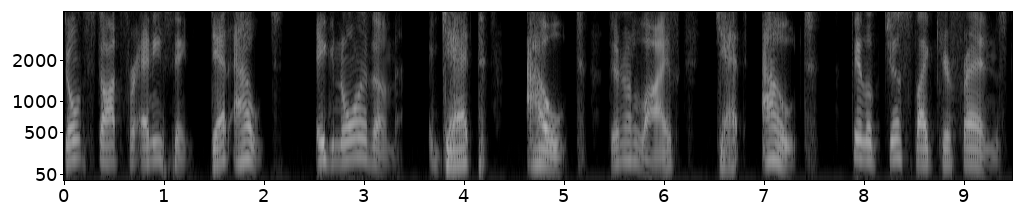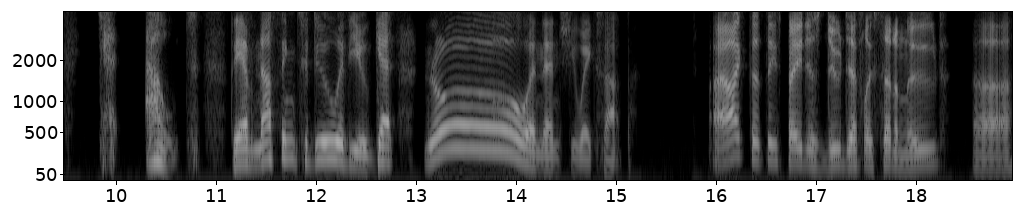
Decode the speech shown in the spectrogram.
don't stop for anything. Get out. Ignore them. Get out. They're not alive. Get out. They look just like your friends. Get out. They have nothing to do with you. Get no. And then she wakes up. I like that these pages do definitely set a mood. Uh,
